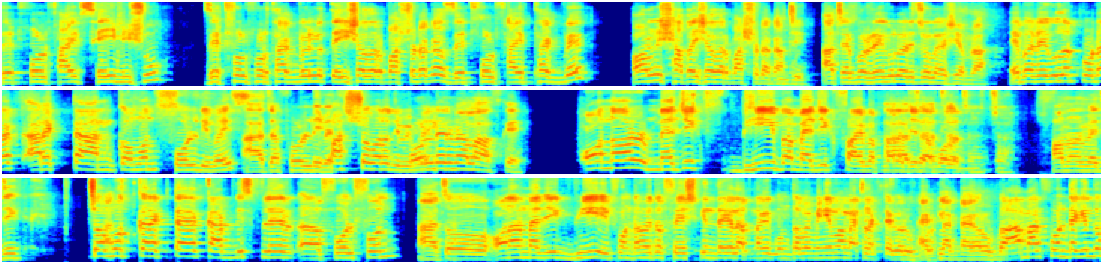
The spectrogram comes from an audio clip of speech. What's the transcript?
Z fold five same issue Z fold four থাকবে হলো তেইশ হাজার পাঁচশো টাকা জেড ফোল্ড ফাইভ থাকবে অনলি সাতাইশ হাজার পাঁচশো টাকা। আচ্ছা এরপর রেগুলারে চলে আসি আমরা। এবার রেগুলার প্রোডাক্ট আরেকটা আনকমন ফোল্ড ডিভাইস আচ্ছা ফোল্ড দিবে 512 জিবি ফোল্ডের মেলা আজকে। অনার ম্যাজিক ভি বা ম্যাজিক ফাইভ আপনারা আচ্ছা যেটা আচ্ছা বলেন। আচ্ছা আচ্ছা। অনর ম্যাজিক চমৎকার একটা কার্ড ডিসপ্লের ফোল্ড ফোন তো অনার ম্যাজিক ভি এই ফোনটা হয়তো ফ্রেশ কিনতে গেলে আপনাকে গুনতে হবে মিনিমাম এক লাখ টাকার উপর। এক লাখ টাকার উপর। আমার ফোনটা কিন্তু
